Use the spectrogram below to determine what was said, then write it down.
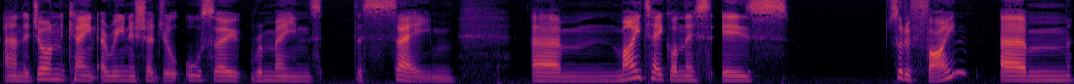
and the John Cain Arena schedule also remains the same. Um, my take on this is sort of fine. Um,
